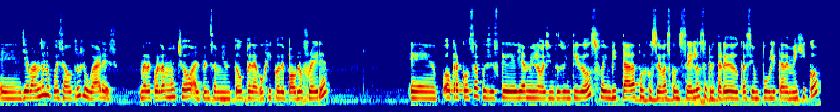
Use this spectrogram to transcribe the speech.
eh, llevándolo pues a otros lugares. Me recuerda mucho al pensamiento pedagógico de Paulo Freire, eh, otra cosa, pues es que ella en 1922 fue invitada por José Vasconcelos, secretario de Educación Pública de México,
